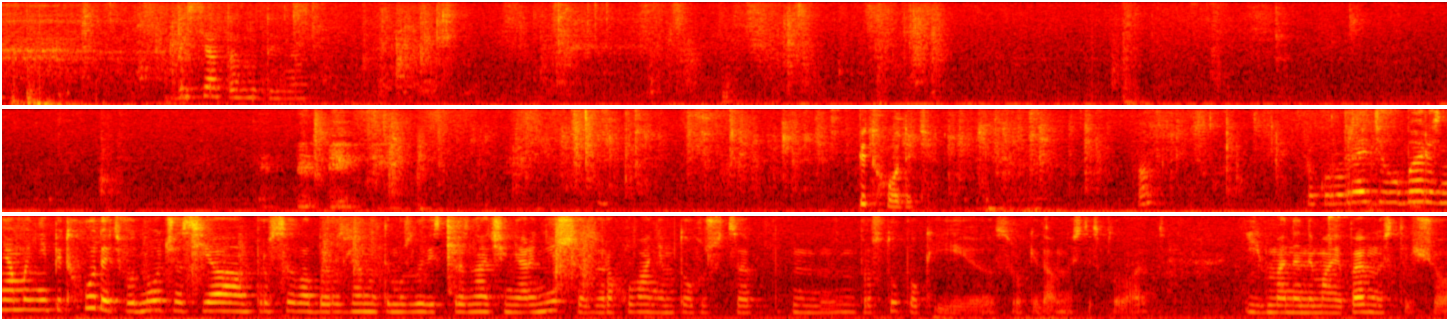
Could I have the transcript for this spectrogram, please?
10 година. Підходить. 3 березня мені підходить. Водночас я просила би розглянути можливість призначення раніше з урахуванням того, що це проступок і сроки давності спливають. І в мене немає певності, що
